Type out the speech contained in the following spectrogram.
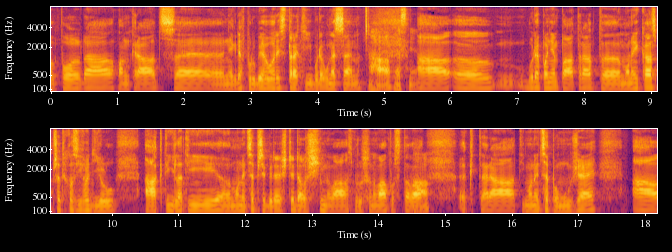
uh, polda Pankrát se eh, někde v průběhu hry ztratí, bude unesen Aha, jasně. a uh, bude po něm pátrat Monika z předchozího dílu a k této Monice přibude ještě další nová zbrusunová postava, Aha. která té Monice pomůže a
